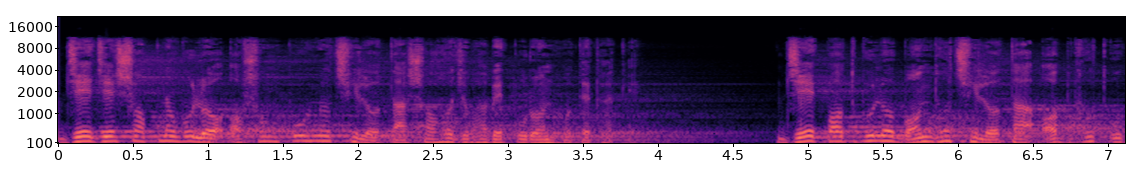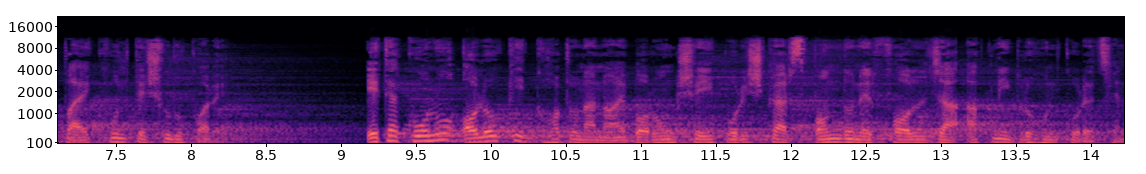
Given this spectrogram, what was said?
যে যে স্বপ্নগুলো অসম্পূর্ণ ছিল, তা সহজভাবে পূরণ হতে থাকে। যে পথগুলো বন্ধ ছিল তা অদ্ভুত উপায় খুলতে শুরু করে। এটা কোনো অলৌকিক ঘটনা নয়, বরং সেই পরিষ্কার স্পন্দনের ফল যা আপনি গ্রহণ করেছেন।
